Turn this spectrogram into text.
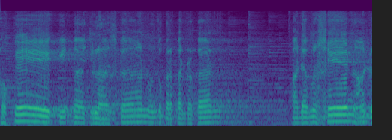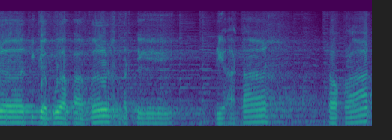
Oke kita jelaskan untuk rekan-rekan. Ada mesin ada tiga buah kabel seperti di atas coklat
